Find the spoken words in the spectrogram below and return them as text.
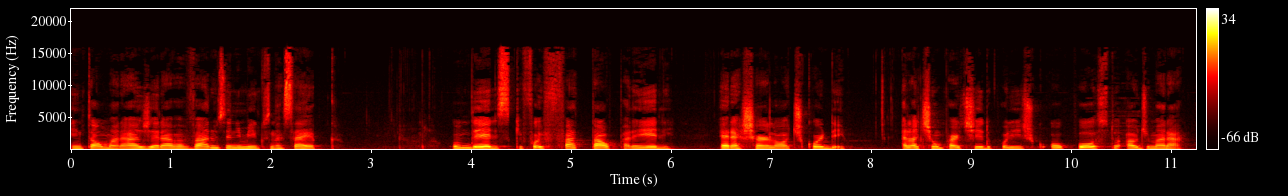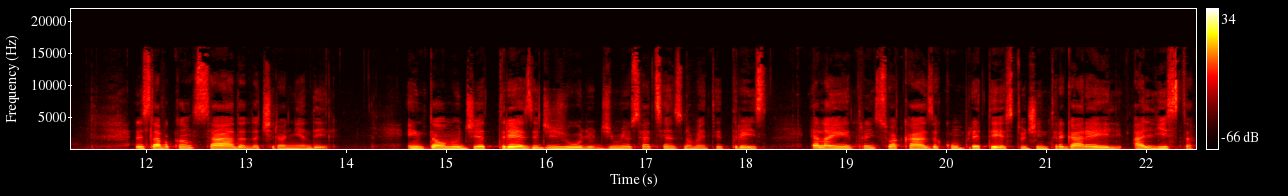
Então Mará gerava vários inimigos nessa época. Um deles, que foi fatal para ele, era Charlotte Corday. Ela tinha um partido político oposto ao de Marat. Ela estava cansada da tirania dele. Então, no dia 13 de julho de 1793, ela entra em sua casa com o pretexto de entregar a ele a lista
